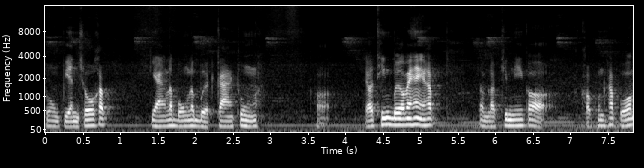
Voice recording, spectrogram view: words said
ทรงเปลี่ยนโชว์ครับ ยางระบงระเบิดกลางทุ่งก็เดี๋ยวทิ้งเบอร์ไว้ให้ครับสำหรับคลิปนี้ก็ขอบคุณครับผม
